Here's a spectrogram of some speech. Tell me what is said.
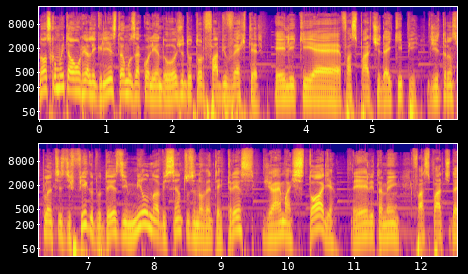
Nós, com muita honra e alegria, estamos acolhendo hoje o Dr. Fábio Wechter, ele que é, faz parte da equipe de transplantes de fígado desde 1993, já é uma história. Ele também faz parte da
